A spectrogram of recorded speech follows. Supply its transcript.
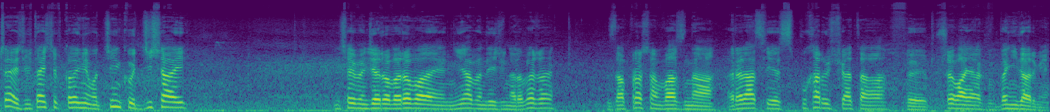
Cześć, witajcie w kolejnym odcinku. Dzisiaj, dzisiaj będzie rowerowo, ale nie ja będę jeździł na rowerze. Zapraszam Was na relacje z Pucharu Świata w przełajach w Benidormie.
